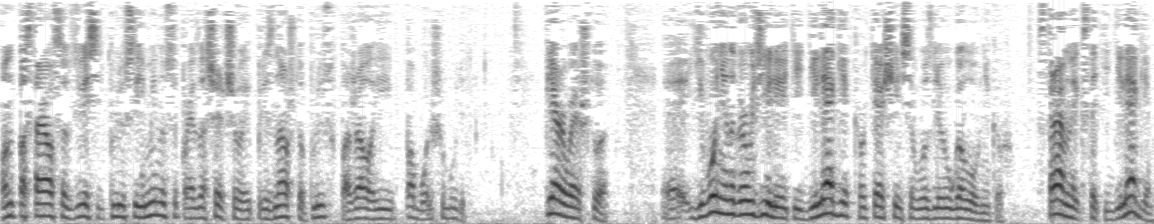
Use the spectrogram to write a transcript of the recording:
Он постарался взвесить плюсы и минусы произошедшего и признал, что плюсов, пожалуй, и побольше будет. Первое что? Э, его не нагрузили эти деляги, крутящиеся возле уголовников. Странные, кстати, деляги,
